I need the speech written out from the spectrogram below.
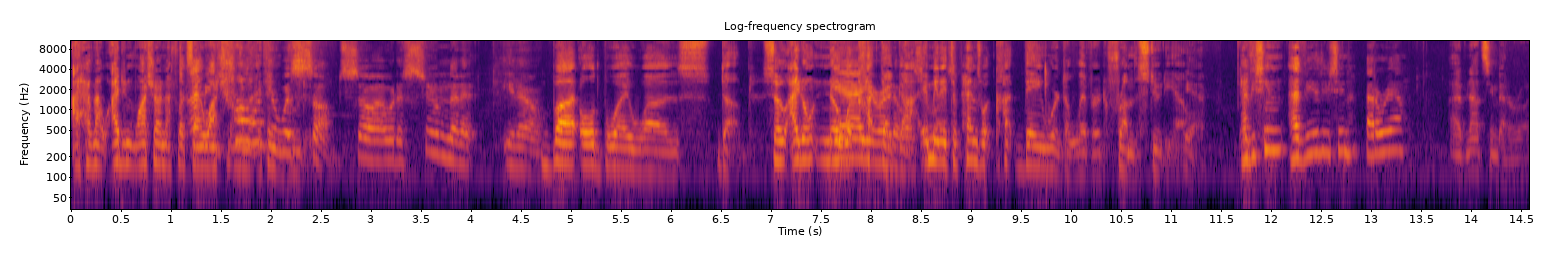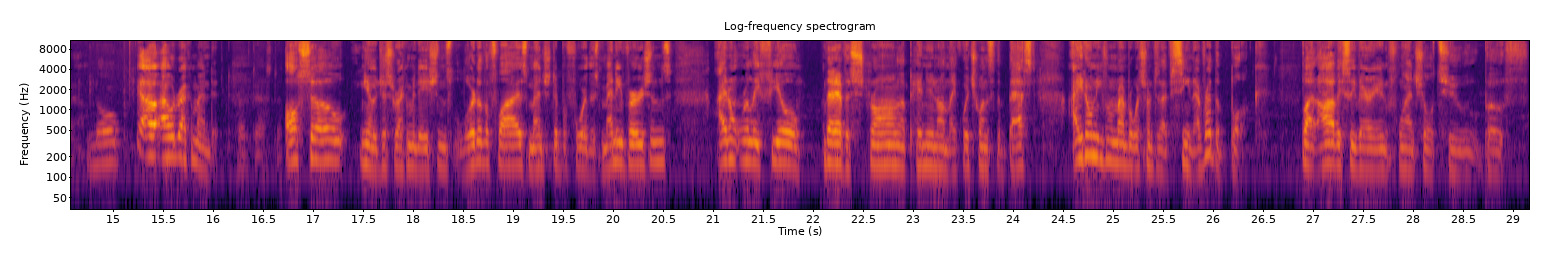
I have not. I didn't watch it on Netflix. I, I mean, watched it on. I think was subbed, so I would assume that it, you know, but Old Boy was dubbed. So I don't know Yeah, what cut right, they got. I mean, it depends what cut they were delivered from the studio. Yeah. Have you seen? Have you, of you seen Battle Royale? I have not seen Battle Royale. Nope. Yeah, I, I would recommend it. Fantastic. Also, you know, just recommendations. Lord of the Flies mentioned it before. There's many versions. I don't really feel that I have a strong opinion on like which one's the best. I don't even remember which ones I've seen. I've read the book, but obviously very influential to both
